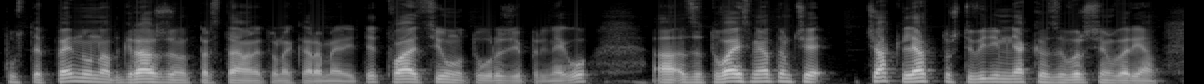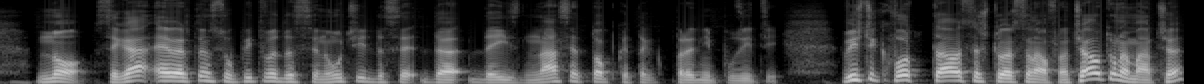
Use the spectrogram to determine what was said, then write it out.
постепенно надгражда над представянето на карамелите. Това е силното оръжие при него. А, затова и смятам, че чак лятото ще видим някакъв завършен вариант. Но сега Евертън се опитва да се научи да, се, да, да изнася топката в предни позиции. Вижте какво става срещу Арсенал. В началото на матча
